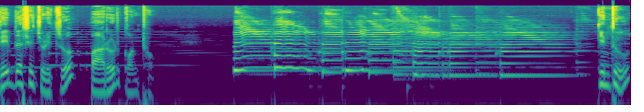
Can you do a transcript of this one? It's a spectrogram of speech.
দেবদাসের চরিত্র পারোর কণ্ঠ। কিন্তু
